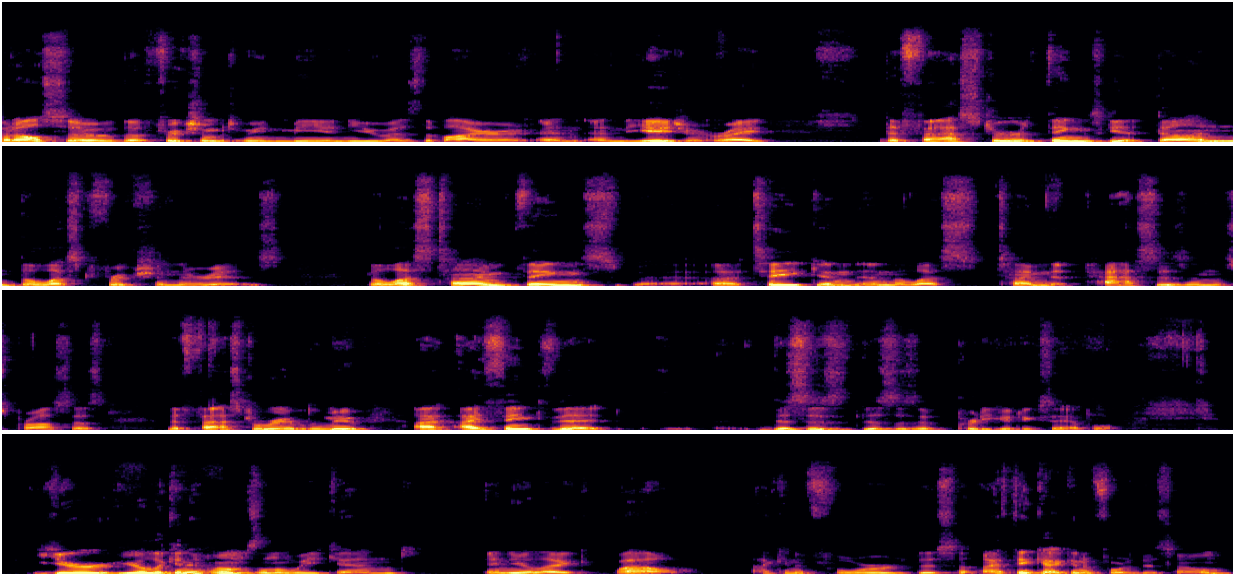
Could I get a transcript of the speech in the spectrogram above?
But also the friction between me and you as the buyer and, and the agent, right? The faster things get done, the less friction there is. The less time things uh, take and, and the less time that passes in this process, the faster we're able to move. I, I think that this is this is a pretty good example. You're you're looking at homes on the weekend and you're like, wow, I can afford this. I think I can afford this home.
